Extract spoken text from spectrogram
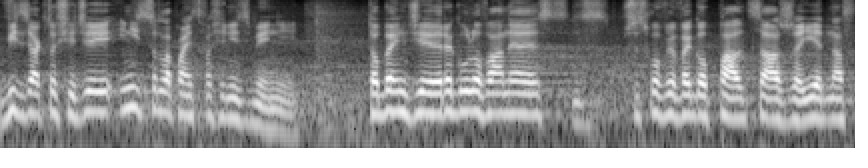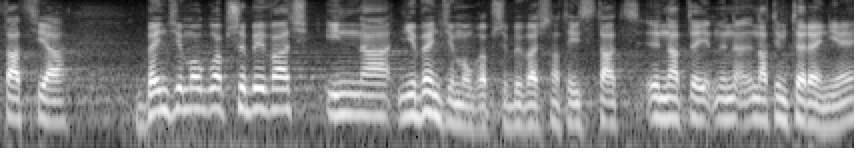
widzę jak to się dzieje i nic to dla Państwa się nie zmieni. To będzie regulowane z, z przysłowiowego palca, że jedna stacja będzie mogła przebywać, inna nie będzie mogła przebywać na, tej stacji, na, tej, na, na tym terenie.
